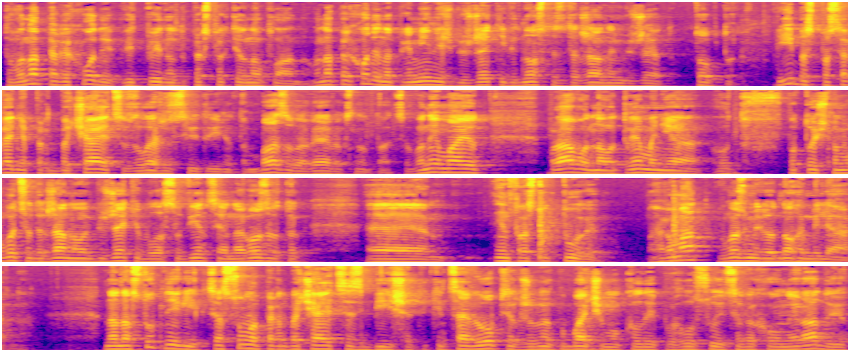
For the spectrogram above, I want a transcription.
то вона переходить відповідно до перспективного плану. Вона переходить на прямі міжбюджетні відносини з державним бюджетом. Тобто їй безпосередньо передбачається в залежності від рівня, там базова, реверсна дотація. Вони мають право на отримання, от в поточному році у державному бюджеті була субвенція на розвиток е, інфраструктури громад в розмірі 1 мільярда. На наступний рік ця сума передбачається збільшити. Кінцевий обсяг вже ми побачимо, коли проголосується Верховною Радою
